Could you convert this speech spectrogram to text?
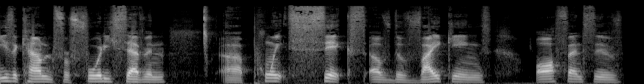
He's accounted for 47.6 uh, of the Vikings' offensive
